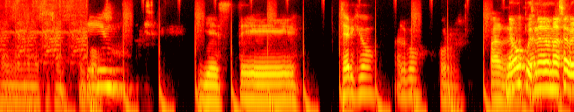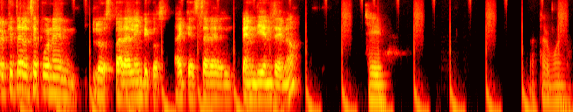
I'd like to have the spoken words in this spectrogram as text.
No, no, no, son todos. Sí. Y este. Sergio, algo por. Para No, pues nada más a ver qué tal se ponen los Paralímpicos. Hay que estar el pendiente, ¿no? Sí. Va a estar bueno.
